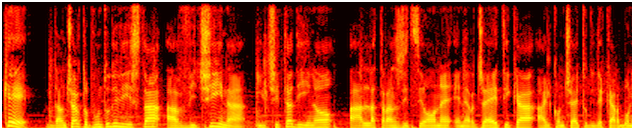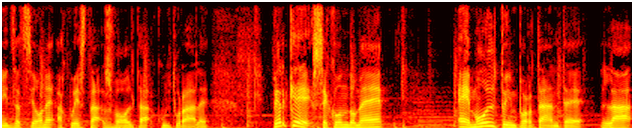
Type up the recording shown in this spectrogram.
che da un certo punto di vista avvicina il cittadino alla transizione energetica, al concetto di decarbonizzazione, a questa svolta culturale. Perché secondo me è molto importante la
